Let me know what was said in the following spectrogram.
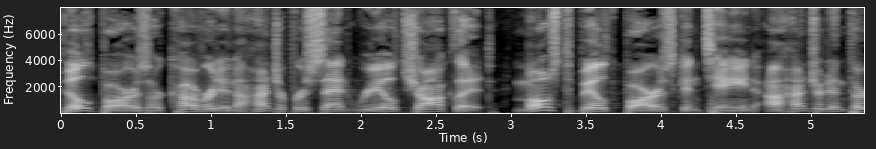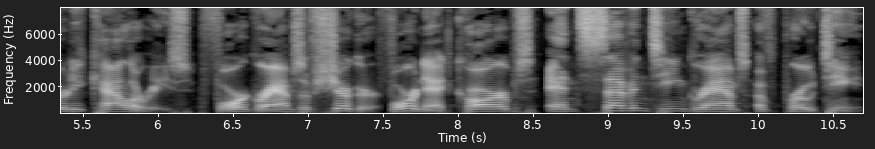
Built bars are covered in 100% real chocolate. Most built bars contain 130 calories, 4 grams of sugar, 4 net carbs, and 17 grams of protein.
